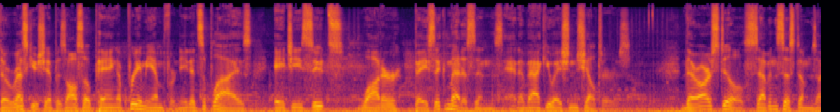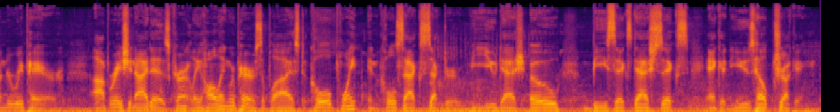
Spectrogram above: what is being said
The rescue ship is also paying a premium for needed supplies, HE suits, water, basic medicines, and evacuation shelters. There are still seven systems under repair. Operation Ida is currently hauling repair supplies to Coal Point in Coalsack Sector VU O B6 6 and could use help trucking.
